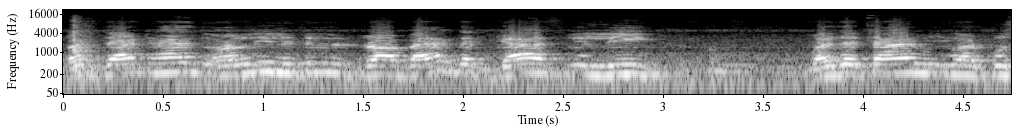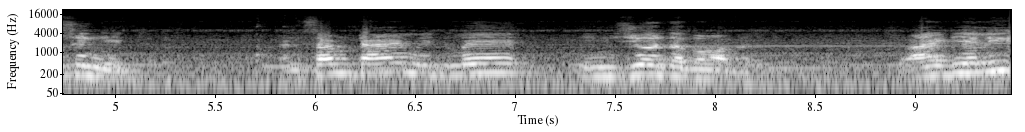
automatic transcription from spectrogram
But that has only little drawback that gas will leak by the time you are pushing it. And sometimes it may injure the bowel. So ideally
